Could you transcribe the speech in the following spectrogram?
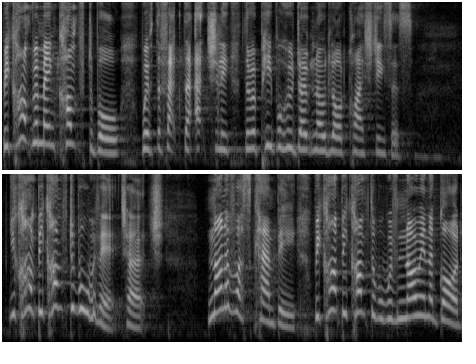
We can't remain comfortable with the fact that actually there are people who don't know Lord Christ Jesus. You can't be comfortable with it, church. None of us can be. We can't be comfortable with knowing a God,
